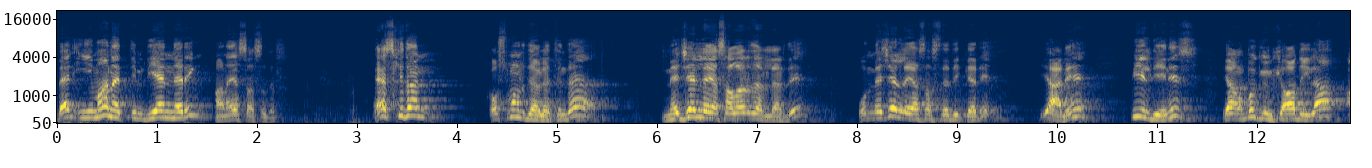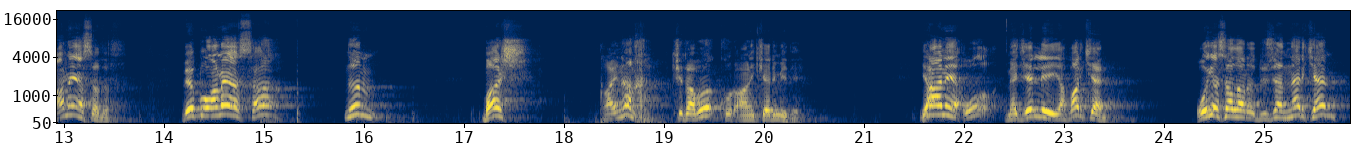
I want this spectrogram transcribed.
ben iman ettim diyenlerin anayasasıdır. Eskiden Osmanlı Devleti'nde mecelle yasaları derlerdi. O mecelle yasası dedikleri yani bildiğiniz yani bugünkü adıyla anayasadır. Ve bu anayasanın baş kaynak kitabı Kur'an-ı Kerim idi. Yani o mecelleyi yaparken, o yasaları düzenlerken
